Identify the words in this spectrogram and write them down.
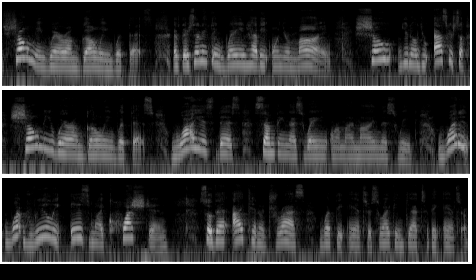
show me where I'm going with this. If there's anything weighing heavy on your mind, show, you know, you ask yourself, show me where I'm going with this. Why is this something that's weighing on my mind this week? What is what really is my question? So that I can address what the answer, so I can get to the answer.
